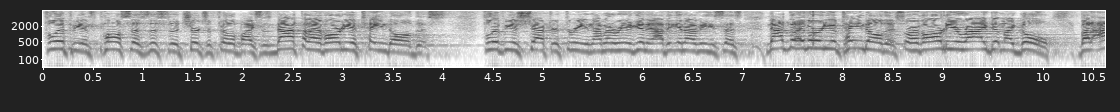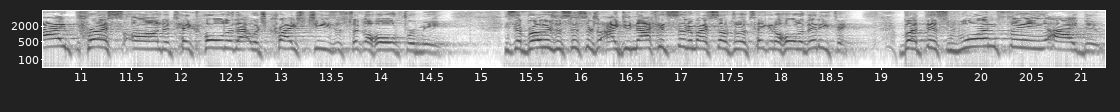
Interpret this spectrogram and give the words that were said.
Philippians, Paul says this to the church of Philippi. He says, Not that I've already attained all this Philippians chapter 3, and I'm going to read again out the NIV. Says, Not that I've already obtained all this or I've already arrived at my goal, but I press on to take hold of that which Christ Jesus took a hold for me. He said, Brothers and sisters, I do not consider myself to have taken a hold of anything, but this one thing I do.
